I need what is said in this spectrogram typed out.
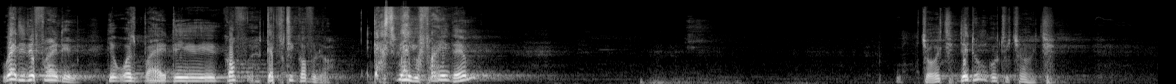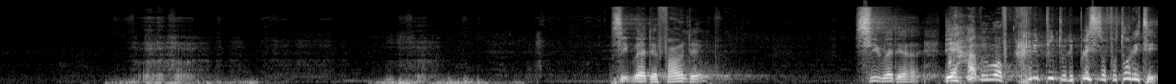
where did they find him? He was by the gov- deputy governor. That's where you find them. Church, they don't go to church. See where they found him? See where they are? They have a way of creeping to the places of authority,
